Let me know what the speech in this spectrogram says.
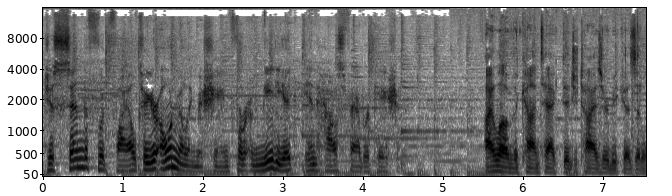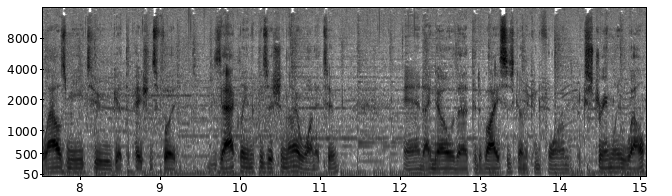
just send the foot file to your own milling machine for immediate in-house fabrication. I love the contact digitizer because it allows me to get the patient's foot exactly in the position that I want it to. And I know that the device is going to conform extremely well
